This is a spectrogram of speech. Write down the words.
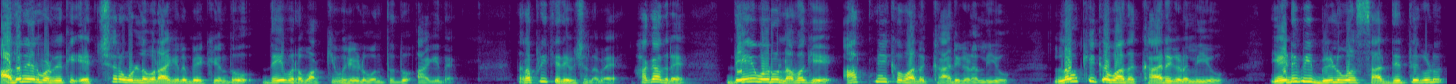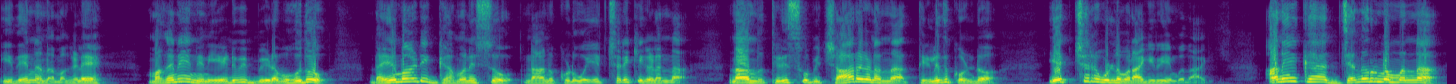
ಅದನ್ನೇನು ಮಾಡಬೇಕು? ಎಚ್ಚರ ಉಳ್ಳವರಾಗಿರಬೇಕು ಎಂದು ದೇವರ ವಾಕ್ಯವು ಹೇಳುವಂಥದ್ದು ಆಗಿದೆ. ನನ್ನ ಪ್ರೀತಿಯ ದೇವಜನವೇ, ಹಾಗಾದರೆ ದೇವರು ನಮಗೆ ಆತ್ಮೀಕವಾದ ಕಾರ್ಯಗಳಲ್ಲಿಯೂ, ಲೌಕಿಕವಾದ ಕಾರ್ಯಗಳಲ್ಲಿಯೂ ಎಡವಿ ಬೀಳುವ ಸಾಧ್ಯತೆಗಳು ಇದೆ ನನ್ನ ಮಗಳೇ. ಮಗನೇ, ನೀನು ಎಡವಿ ಬೀಳಬಹುದು. ದಯಮಾಡಿ ಗಮನಿಸು, ನಾನು ಕೊಡುವ ಎಚ್ಚರಿಕೆಗಳನ್ನು, ನಾನು ತಿಳಿಸುವ ವಿಚಾರಗಳನ್ನು ತಿಳಿದುಕೊಂಡು ಎಚ್ಚರವುಳ್ಳವರಾಗಿರಿ ಎಂಬುದಾಗಿ. ಅನೇಕ ಜನರು ನಮ್ಮನ್ನು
